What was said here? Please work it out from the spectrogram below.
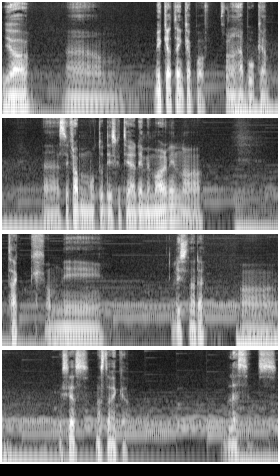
Ja, um, mycket att tänka på från den här boken. Uh, ser fram emot att diskutera det med Marvin. Och tack om ni lyssnade. Och vi ses nästa vecka. Blessings.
